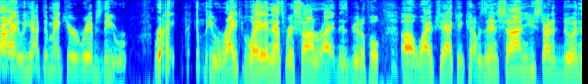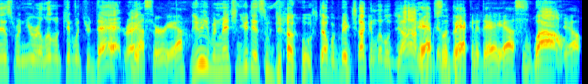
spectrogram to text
right, we have to make your ribs the r- right, make them the right way, and that's where Sean Wright and his beautiful uh, wife Jackie comes in. Sean, you started doing this when you were a little kid with your dad, right? Yes, sir. Yeah. You even mentioned you did some stuff with Big Chuck and Little John. back in the Absolutely. day. Back in the day, yes. Wow. Yep.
